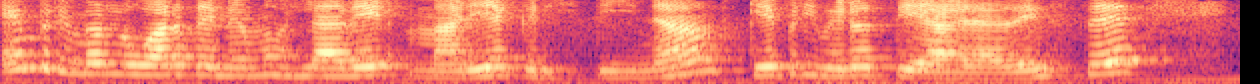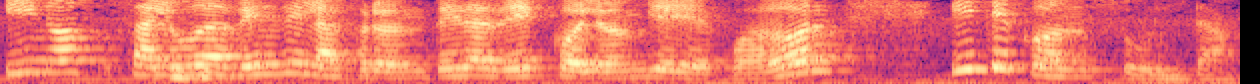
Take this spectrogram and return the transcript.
En primer lugar tenemos la de María Cristina, que primero te agradece y nos saluda desde la frontera de Colombia y Ecuador y te consulta.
